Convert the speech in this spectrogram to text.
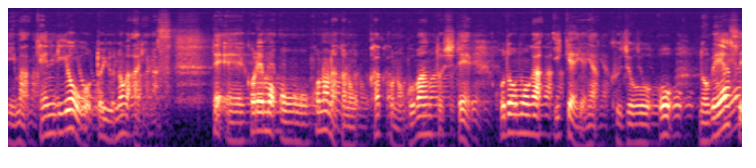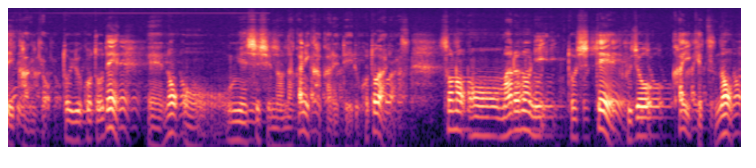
今権利擁護というのがあります。でこれもこの中の括弧の5番として子どもが意見や苦情を述べやすい環境ということでの運営指針の中に書かれていることがありますその丸の2として苦情解決の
